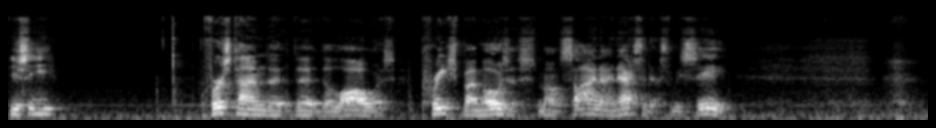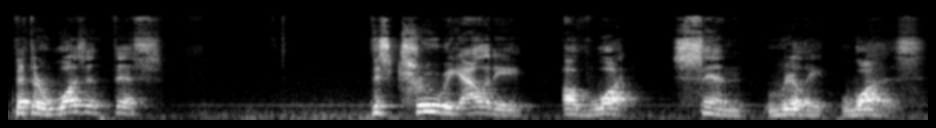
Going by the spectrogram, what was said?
You see, the first time the, the, the law was preached by Moses, Mount Sinai in Exodus, we see that there wasn't this, this true reality of what sin really was.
